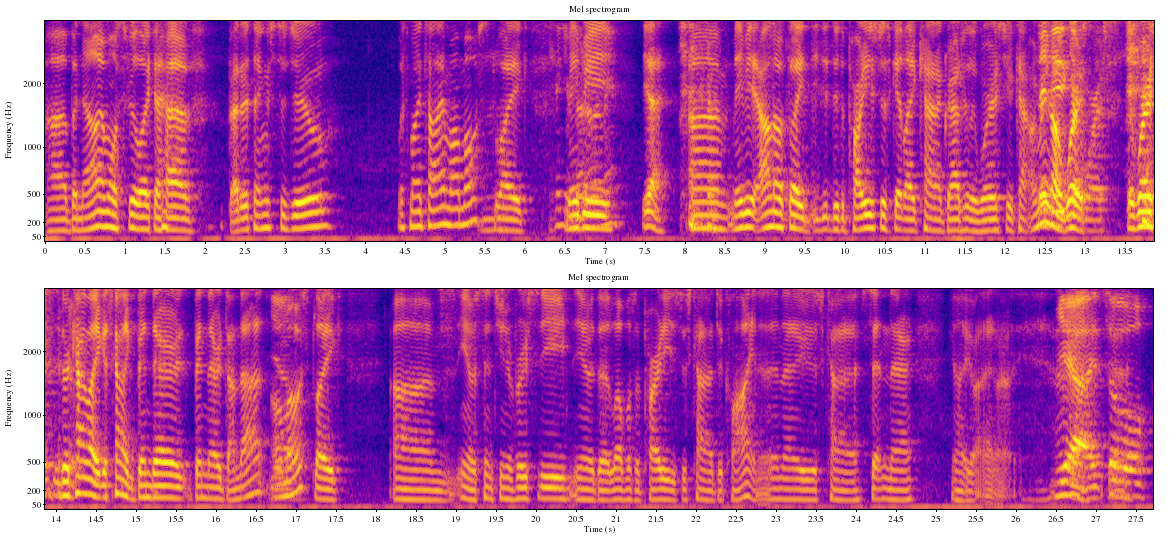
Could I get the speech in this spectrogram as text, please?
Uh, but now I almost feel like I have better things to do with my time. Almost like think you're maybe yeah. Um, maybe I don't know if like did the parties just get like kind of gradually worse? You're kind, I They mean, not worse. worse. They're worse. They're kind of like it's kind of like been there, been there, done that Yeah. almost. Like, um, you know, since university, you know, the levels of parties just kind of decline, and then you're just kind of sitting there, you're like, I don't know. Yeah, it's so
